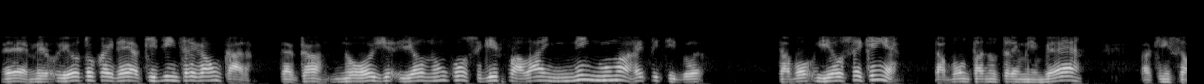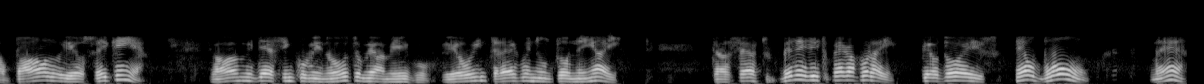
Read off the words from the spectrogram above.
É, meu, eu tô com a ideia aqui de entregar um cara. Tá, tá? Hoje eu não consegui falar em nenhuma repetidora. Tá bom? E eu sei quem é. Tá bom? Tá no Tremembé, aqui em São Paulo, e eu sei quem é. Então me dê cinco minutos, meu amigo. Eu entrego e não tô nem aí. Tá certo? Benedito, pega por aí. P2 é o bom, né?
